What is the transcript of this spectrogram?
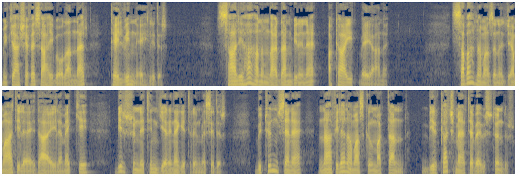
Mükaşefe sahibi olanlar telvin ehlidir. Saliha hanımlardan birine akaid beyanı sabah namazını cemaat ile eda eylemek ki bir sünnetin yerine getirilmesidir. Bütün sene nafile namaz kılmaktan birkaç mertebe üstündür.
